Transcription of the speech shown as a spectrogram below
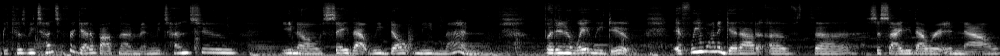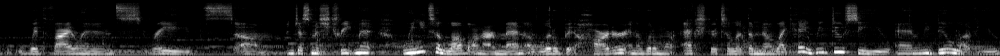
because we tend to forget about them and we tend to, you know, say that we don't need men. But in a way, we do. If we want to get out of the society that we're in now with violence, rapes, um, and just mistreatment, we need to love on our men a little bit harder and a little more extra to let them know, like, hey, we do see you and we do love you.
